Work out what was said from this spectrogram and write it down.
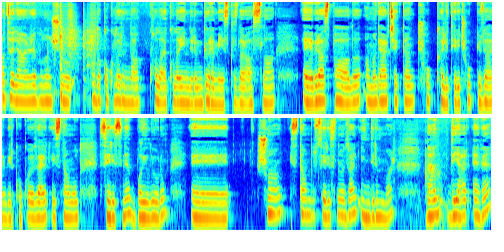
Atelier Rebel'un şu oda kokularında kolay kolay indirim göremeyiz kızlar asla. Ee, biraz pahalı ama gerçekten çok kaliteli, çok güzel bir koku. Özellikle İstanbul serisine bayılıyorum. Ee, şu an İstanbul serisine özel indirim var. Ben diğer eve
